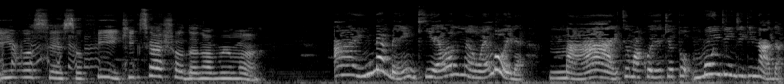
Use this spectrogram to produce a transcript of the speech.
E você, Sofia? O que, que você achou da nova irmã? Ainda bem que ela não é loira. Mas tem uma coisa que eu tô muito indignada.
